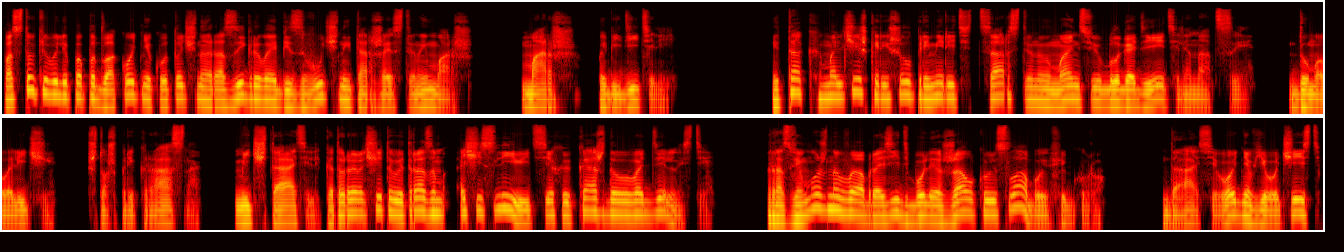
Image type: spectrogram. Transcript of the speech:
постукивали по подлокотнику, точно разыгрывая беззвучный торжественный марш. Марш победителей. Итак, мальчишка решил примерить царственную мантию благодетеля нации, думала Личи. Что ж, прекрасно. Мечтатель, который рассчитывает разом осчастливить всех и каждого в отдельности. Разве можно вообразить более жалкую и слабую фигуру? Да, сегодня в его честь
